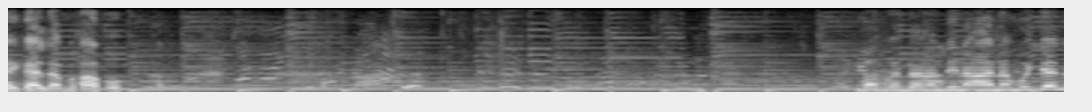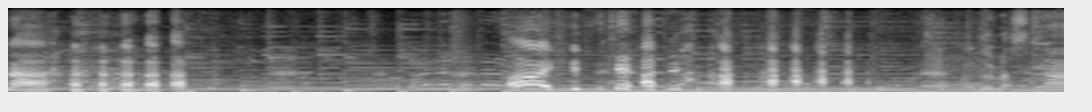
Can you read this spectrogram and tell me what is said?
Ay, kalabaw. Ba, ang ganda ng dinaanan mo dyan ah. Ay, si Anita. Madulas nga.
